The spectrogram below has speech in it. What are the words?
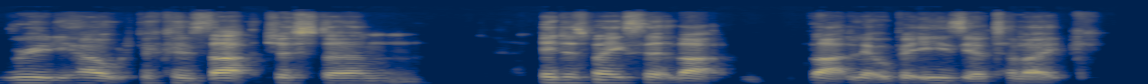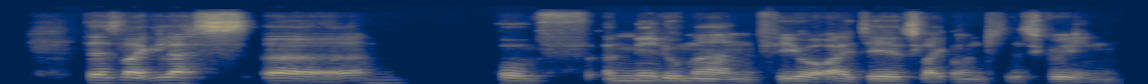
really helped because that just um, it just makes it that that little bit easier to like. There's like less uh, of a middleman for your ideas like onto the screen.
